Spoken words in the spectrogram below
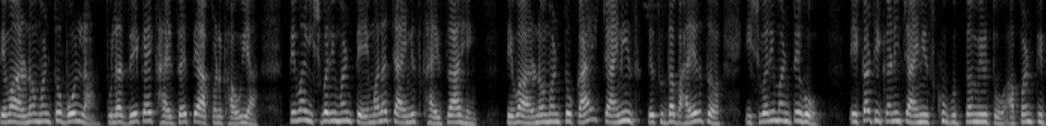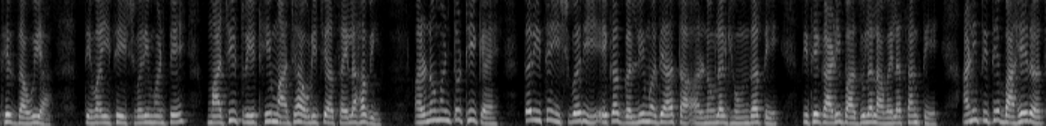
तेव्हा अर्णव म्हणतो बोल ना तुला जे काही खायचं आहे ते आपण खाऊया. तेव्हा ईश्वरी म्हणते मला चायनीज खायचं आहे. तेव्हा अर्णव म्हणतो काय? चायनीज? ते सुद्धा बाहेरचं. ईश्वरी म्हणते हो एका ठिकाणी चायनीज खूप उत्तम मिळतो आपण तिथेच जाऊया. तेव्हा इथे ईश्वरी म्हणते माझी ट्रीट ही माझ्या आवडीची असायला हवी. अर्णव म्हणतो ठीक आहे. तर इथे ईश्वरी एका गल्लीमध्ये आता अर्णवला घेऊन जाते. तिथे गाडी बाजूला लावायला सांगते आणि तिथे बाहेरच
